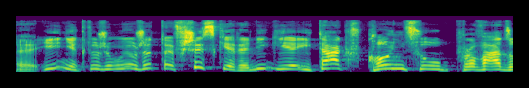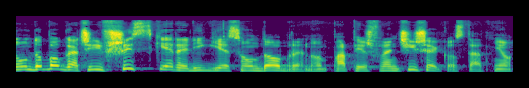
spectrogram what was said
Y, I niektórzy mówią, że te wszystkie religie i tak w końcu prowadzą do Boga, czyli wszystkie religie są dobre. No, papież Franciszek ostatnio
